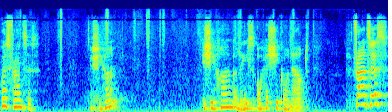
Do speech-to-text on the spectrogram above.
Where's Frances? Is she home? Is she home, Elise, or has she gone out? Frances!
